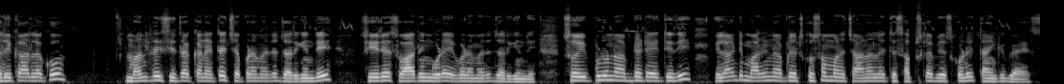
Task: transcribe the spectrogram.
అధికారులకు మంత్రి సీతక్కన్ అయితే చెప్పడం అయితే జరిగింది. సీరియస్ వార్నింగ్ కూడా ఇవ్వడం అయితే జరిగింది. సో ఇప్పుడున్న అప్డేట్ అయితే ఇది. ఇలాంటి మరిన్ని అప్డేట్స్ కోసం మన ఛానల్ అయితే సబ్స్క్రైబ్ చేసుకోండి. థ్యాంక్ యూ గైస్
